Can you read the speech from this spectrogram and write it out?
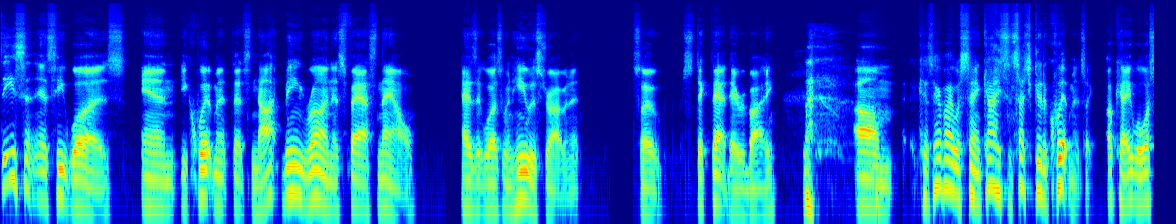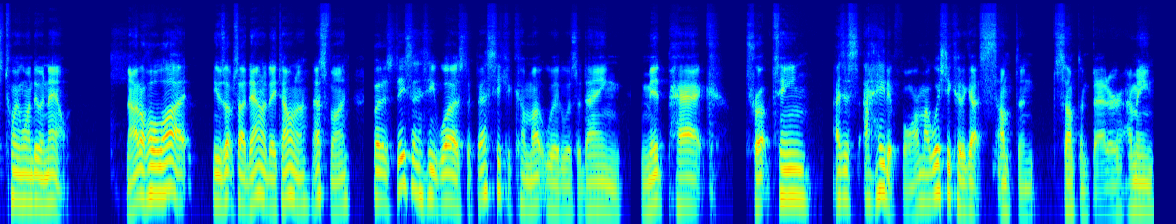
decent as he was and equipment that's not being run as fast now as it was when he was driving it. So stick that to everybody. um, because everybody was saying, guys, it's such good equipment. It's like, okay, well, what's the 21 doing now? Not a whole lot. He was upside down at Daytona. That's fun. But as decent as he was, the best he could come up with was a dang mid pack truck team. I just I hate it for him. I wish he could have got something something better. I mean,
